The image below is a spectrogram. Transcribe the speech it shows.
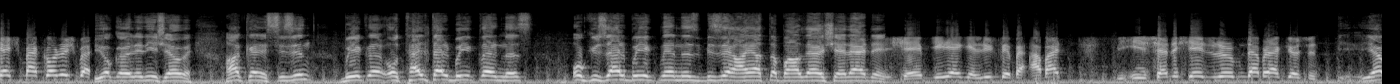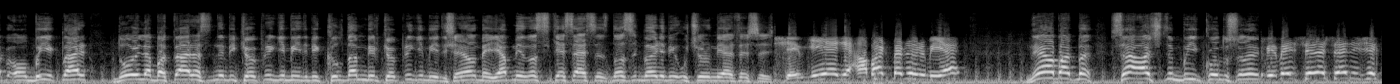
saçma konuşma. Yok öyle değil şey abi. Hakikaten sizin bıyıklar o tel tel bıyıklarınız o güzel bıyıklarınız bizi hayatta bağlayan şeyler değil. Sevgili Ege lütfen abart bir insanı şey durumda bırakıyorsun. Yap o bıyıklar doğuyla batı arasında bir köprü gibiydi. Bir kıldan bir köprü gibiydi. Şenol Bey yapmayın nasıl kesersiniz? Nasıl böyle bir uçurum yaratırsınız? Sevgili Ege abartma durumu ya. Ne abartma? Sen açtın bıyık konusunu. Ben sana sadece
